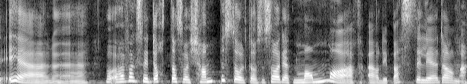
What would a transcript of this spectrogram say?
det er Jeg har faktisk en datter som var kjempestolt av, så sa de at mammaer er de beste lederne.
